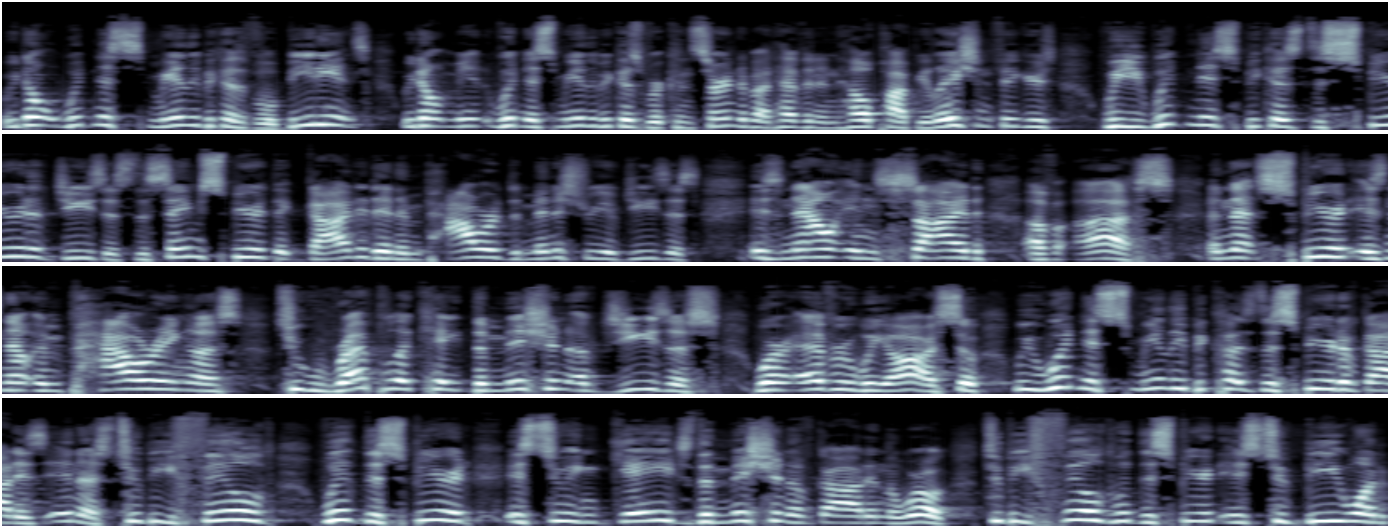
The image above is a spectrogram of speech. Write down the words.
We don't witness merely because of obedience. We don't witness merely because we're concerned about heaven and hell population figures. We witness because the Spirit of Jesus, the same Spirit that guided and empowered the ministry of Jesus, is now inside of us. And that Spirit is now empowering us to replicate the mission of Jesus wherever we are. So we witness merely because the Spirit of God is in us. To be filled with the Spirit is to engage the mission of God in the world. To be filled with the Spirit is to be one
